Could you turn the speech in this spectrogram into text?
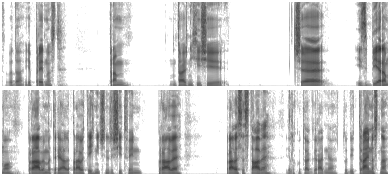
seveda je prednost. Pravim, montažni hiši, če izbiramo prave materijale, prave tehnične rešitve in prave, prave sestave, je lahko ta gradnja tudi trajnostna.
